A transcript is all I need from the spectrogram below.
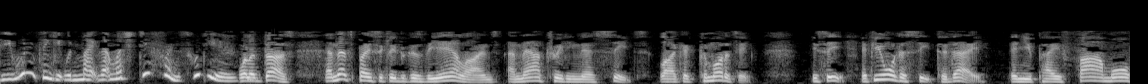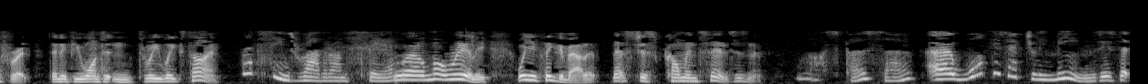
You wouldn't think it would make that much difference, would you? Well, it does. And that's basically because the airlines are now treating their seats like a commodity. You see, if you want a seat today, then you pay far more for it than if you want it in three weeks' time. That seems rather unfair. Well, not really. When you think about it, that's just common sense, isn't it? Well, I suppose so. Uh, what this actually means is that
